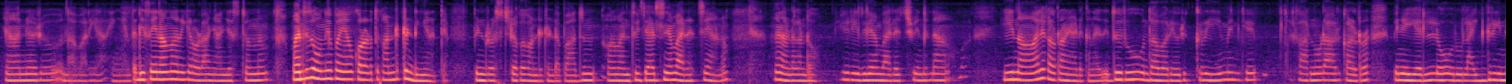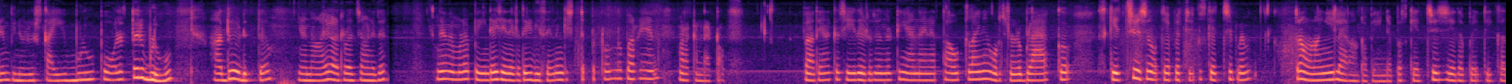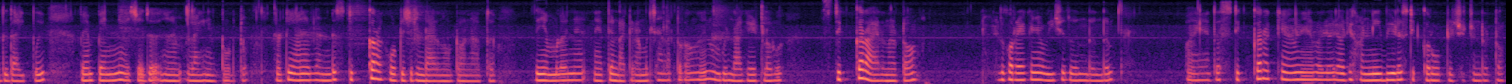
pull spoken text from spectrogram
ഞാനൊരു എന്താ പറയുക എങ്ങനത്തെ ഡിസൈനാണെന്ന് എനിക്കറിയാം ഞാൻ ജസ്റ്റ് ഒന്ന് മനസ്സിൽ തോന്നിയപ്പോൾ ഞാൻ കുറേ അടുത്ത് കണ്ടിട്ടുണ്ട് ഇങ്ങനത്തെ. പിൻട്രസ്റ്റിലൊക്കെ കണ്ടിട്ടുണ്ട്. അപ്പോൾ അതും മനസ്സ് വിചാരിച്ച് ഞാൻ വരച്ചതാണ്. അങ്ങനെ കണ്ടോ കണ്ടോ? ഈ രീതിയിൽ ഞാൻ വരച്ചു. എന്നിട്ട് ഈ നാല് കളറാണ് ഞാൻ എടുക്കുന്നത്. ഇതൊരു എന്താ പറയുക ഒരു ക്രീം എനിക്ക് ഒരു ആ ഒരു കളർ പിന്നെ യെല്ലോ ഒരു ലൈറ്റ് ഗ്രീനും പിന്നെ ഒരു സ്കൈ ബ്ലൂ പോലത്തെ ഒരു ബ്ലൂ അതും എടുത്ത് ഞാൻ നാല് കളർ വെച്ചാണിത് ഇങ്ങനെ നമ്മൾ പെയിന്റ് ചെയ്തെടുത്ത് ഈ ഡിസൈൻ എനിക്ക് ഇഷ്ടപ്പെട്ടു എന്ന് പറയാൻ മറക്കണ്ട കേട്ടോ അപ്പോൾ അത് ഞാനൊക്കെ ചെയ്തെടുത്തു. എന്നിട്ട് ഞാൻ അതിനകത്ത് ഔട്ട്ലൈന് കൊടുത്തിട്ടുണ്ട്. ബ്ലാക്ക് സ്കെച്ച് വെച്ച് നോക്കിയപ്പോഴത്തേക്ക് സ്കെച്ച് ഇപ്പം അത്ര ഉണങ്ങിയില്ലായിരുന്നു കേട്ടോ പെയിന്റ് അപ്പോൾ സ്കെച്ച് വെച്ച് ചെയ്തപ്പോഴത്തേക്ക് അത് ഇതായിപ്പോയി. അപ്പോൾ ഞാൻ പെന്ന് വെച്ച് ഇത് ലൈൻ ഇട്ട് കൊടുത്തു. എന്നിട്ട് ഞാൻ രണ്ട് സ്റ്റിക്കറൊക്കെ ഒട്ടിച്ചിട്ടുണ്ടായിരുന്നു കേട്ടോ അതിനകത്ത്. ഇത് നമ്മൾ തന്നെ നേരത്തെ ഉണ്ടാക്കിയത്. നമ്മൾ ചാനലൊക്കെ തുടങ്ങുന്നതിന് മുമ്പ് ഉണ്ടാക്കിയിട്ടുള്ളൊരു സ്റ്റിക്കറായിരുന്നു കേട്ടോ. ഇത് കുറേയൊക്കെ ഞാൻ വീശി തന്നിട്ടുണ്ട് അപ്പോൾ അതിനകത്ത് സ്റ്റിക്കറൊക്കെയാണ് ഞാൻ ഒരു ഒരു ഹണി ബീയുടെ സ്റ്റിക്കർ ഒട്ടിച്ചിട്ടുണ്ട് കേട്ടോ.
